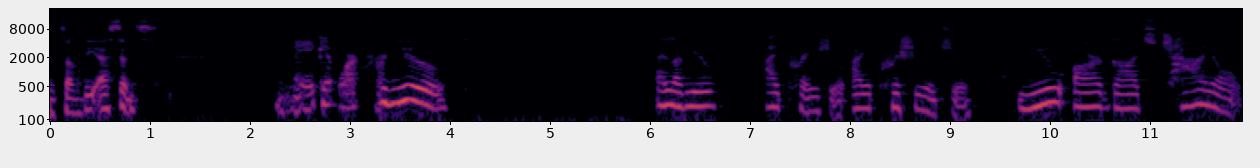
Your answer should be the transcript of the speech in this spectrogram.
it's of the essence. Make it work for you. I love you. I praise you. I appreciate you. You are God's child.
